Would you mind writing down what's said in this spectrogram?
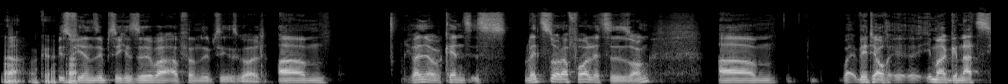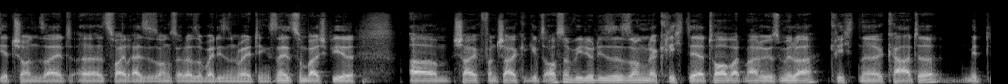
Ja, okay. Bis ja. 74 ist Silber, ab 75 ist Gold. Ähm, ich weiß nicht, ob du kennst, ist letzte oder vorletzte Saison. Ähm, wird ja auch äh, immer genatzt jetzt schon seit äh, zwei, drei Saisons oder so bei diesen Ratings. Ne? Zum Beispiel ähm, Schalke, von Schalke gibt's auch so ein Video diese Saison, da kriegt der Torwart Marius Müller kriegt eine Karte, mit,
